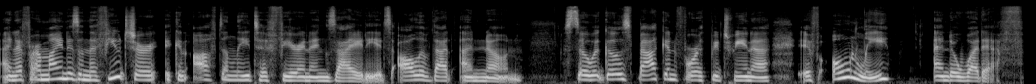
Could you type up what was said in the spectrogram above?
and if our mind is in the future, it can often lead to fear and anxiety. It's all of that unknown. So it goes back and forth between a if only and a what if.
